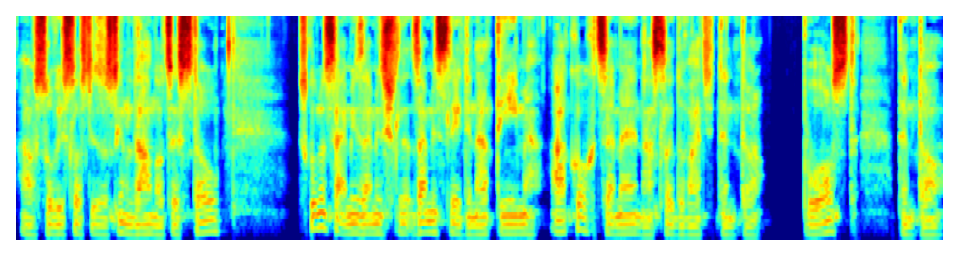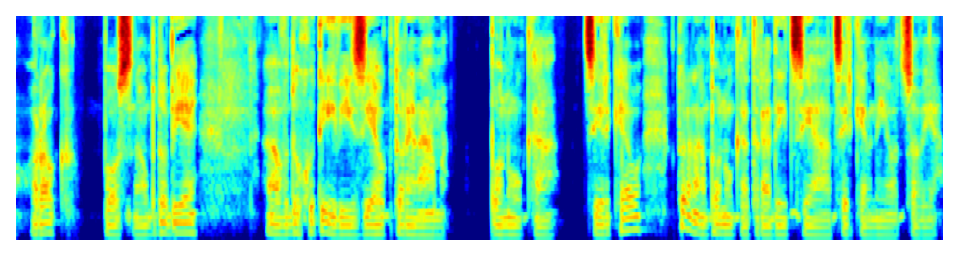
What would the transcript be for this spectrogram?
a v súvislosti so synodálnou cestou, skúsme sa aj my zamyslieť nad tým, ako chceme nasledovať tento pôst, tento rok, pôstne obdobie v duchu tých víziev, ktoré nám ponúka církev, ktorá nám ponúka tradícia a církevní otcovia.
